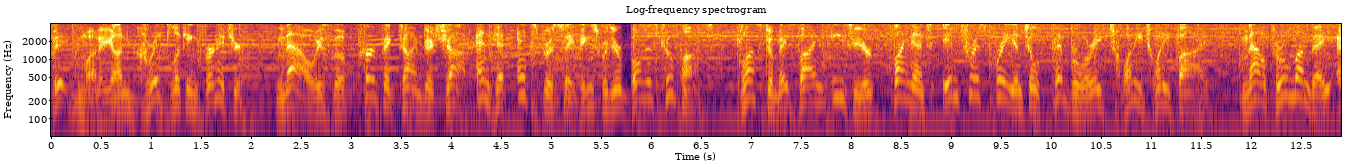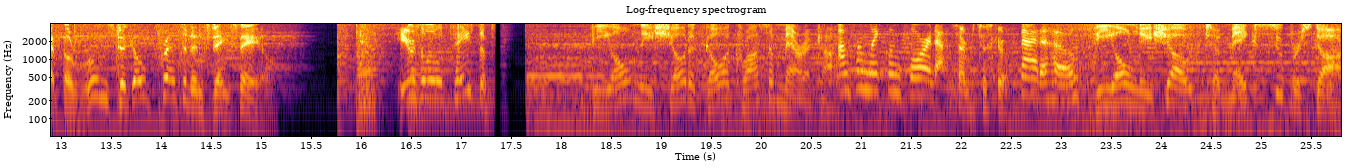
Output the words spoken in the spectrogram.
big money on great looking furniture. Now is the perfect time to shop and get extra savings with your bonus coupons. Plus, to make buying easier, finance interest free until February 2025. Now through Monday at the Rooms to Go President's Day sale. Here's a little taste of only show to go across America. I'm from Lakeland, Florida. San Francisco. Idaho. The only show to make superstars.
